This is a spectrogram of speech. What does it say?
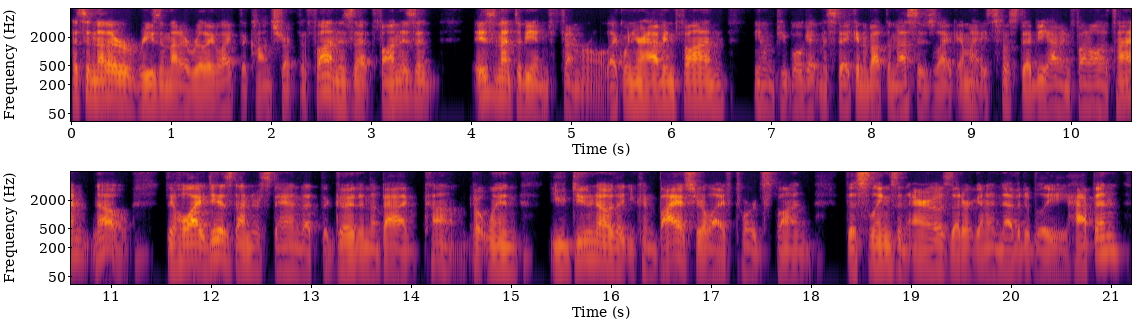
that's another reason that I really like the construct of fun is that fun isn't is meant to be ephemeral. Like when you're having fun, you know, when people get mistaken about the message, like, am I supposed to be having fun all the time? No. The whole idea is to understand that the good and the bad come. But when you do know that you can bias your life towards fun, the slings and arrows that are going to inevitably happen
